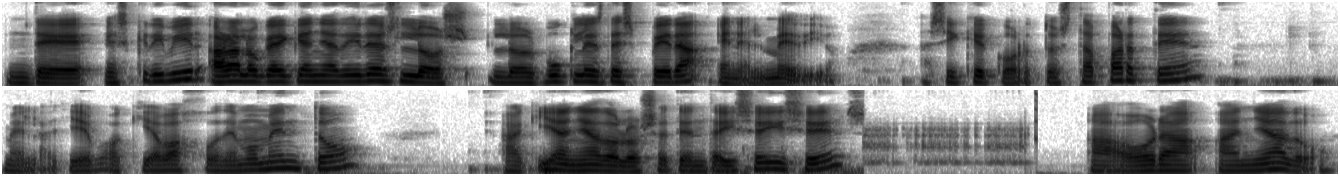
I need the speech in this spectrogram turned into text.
de escribir. Ahora lo que hay que añadir es los, los bucles de espera en el medio. Así que corto esta parte, me la llevo aquí abajo de momento. Aquí añado los 76. Ahora añado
